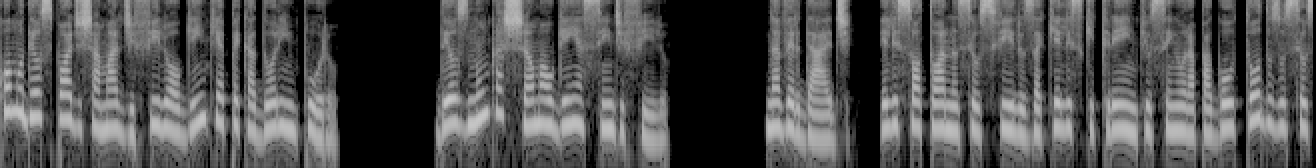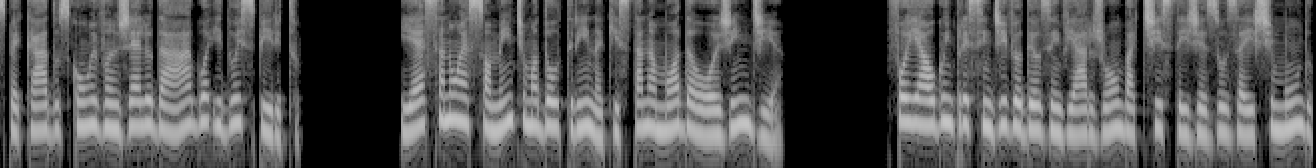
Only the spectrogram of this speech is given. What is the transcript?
como Deus pode chamar de filho alguém que é pecador e impuro? Deus nunca chama alguém assim de filho. Na verdade, ele só torna seus filhos aqueles que creem que o Senhor apagou todos os seus pecados com o evangelho da água e do Espírito. E essa não é somente uma doutrina que está na moda hoje em dia. Foi algo imprescindível Deus enviar João Batista e Jesus a este mundo,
